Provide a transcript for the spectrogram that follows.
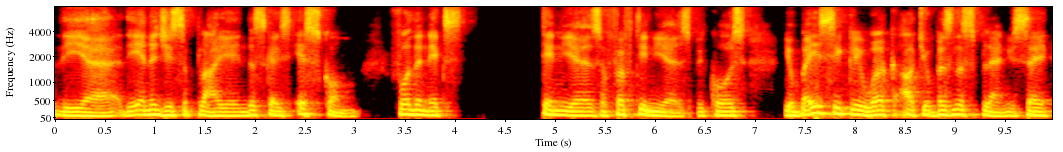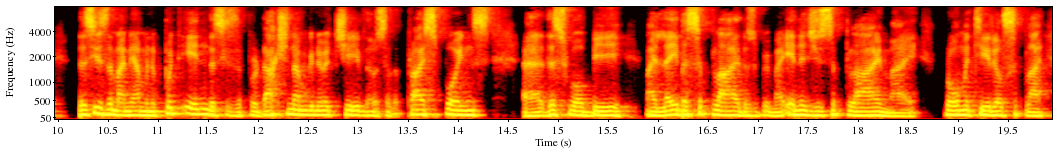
the uh, the energy supplier, in this case Eskom, for the next 10 years or 15 years, because you basically work out your business plan. You say, this is the money I'm going to put in, this is the production I'm going to achieve, those are the price points, uh, this will be my labor supply, this will be my energy supply, my raw material supply.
